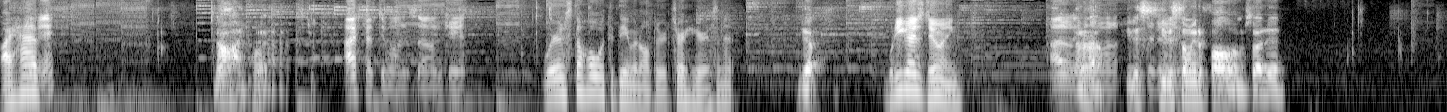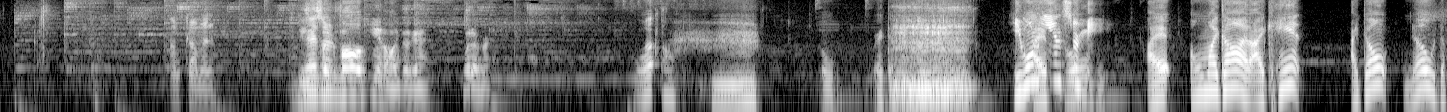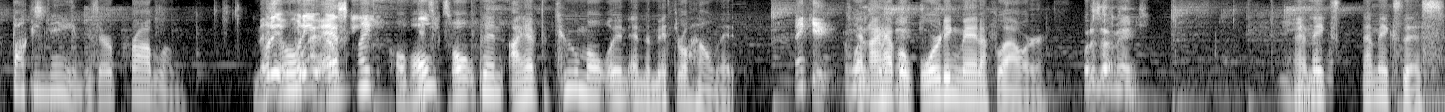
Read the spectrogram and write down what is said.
I have. Okay. No, I-. I have 51, so I'm cheating. Where's the hole with the demon altar? It's right here, isn't it? Yep. What are you guys doing? I don't I don't know. know. He just he just told me to follow him, so I did. I'm coming. You He's guys just like are follow me, and I'm like, okay, whatever. What? Hmm. Oh, right there. He won't I answer me. I. Oh my God! I can't. I don't know the fucking name. Is there a problem? What are you- what are you asking? Azurite, Cobalt. It's molten. I have the two molten and the mithril helmet, Thank you. And, and I have make? a warding mana flower. What does that make? That makes that makes this.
